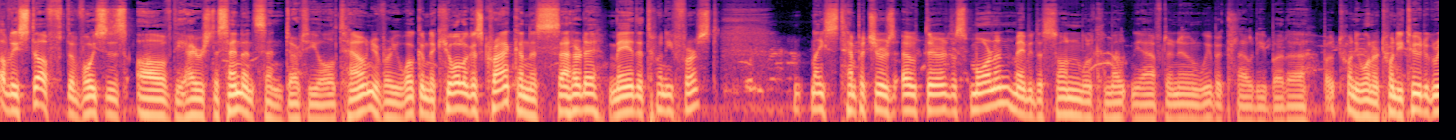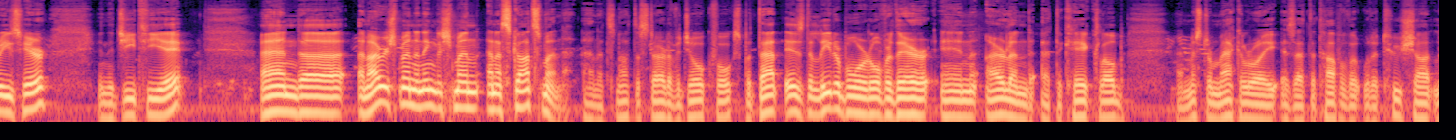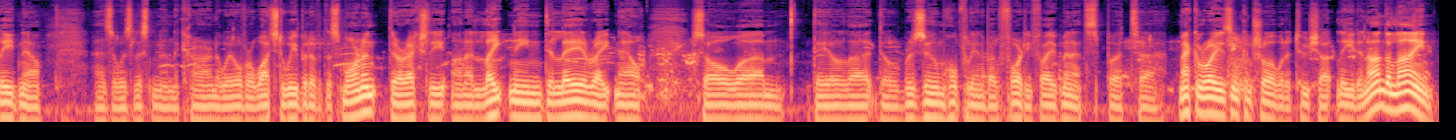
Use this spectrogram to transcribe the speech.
Lovely stuff. The voices of the Irish Descendants and Dirty Old Town. You're very welcome to Ceol agus Craic on this Saturday, May the 21st. Nice temperatures out there this morning. Maybe the sun will come out in the afternoon. Wee bit cloudy, but uh, about 21 or 22 degrees here in the GTA. And uh, an Irishman, an Englishman, and a Scotsman. And it's not the start of a joke, folks, but that is the leaderboard over there in Ireland at the K Club. And Mr. McIlroy is at the top of it with a two shot lead now. As I was listening in the car on the way over, watched a wee bit of it this morning. They're actually on a lightning delay right now. So um, they'll uh, they'll resume hopefully in about 45 minutes. But uh, McIlroy is in control with a two shot lead. And on the line,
